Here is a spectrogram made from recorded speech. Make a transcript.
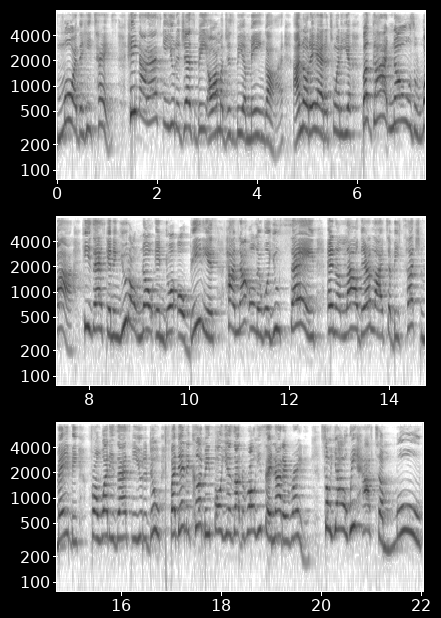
more than He takes. He's not asking you to just be, oh, I'm going to just be a mean God. I know they had a 20 year, but God knows why He's asking, and you don't know in your obedience how not only will you save and allow their life to be touched, maybe from what He's asking you to do, but then it could be four years up the road. He say, now they ready. So, y'all, we have to move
